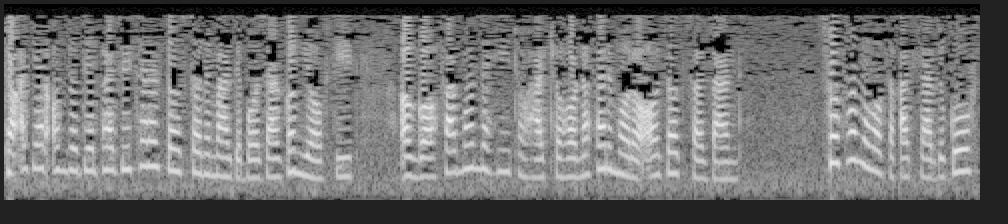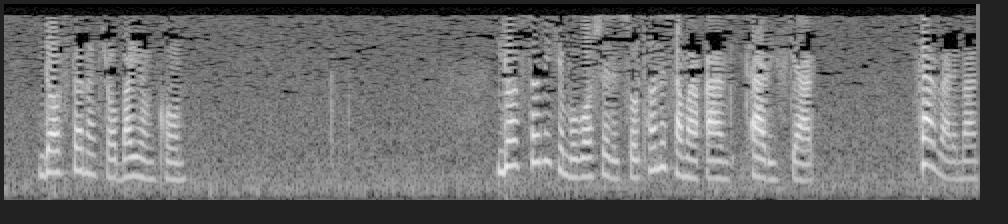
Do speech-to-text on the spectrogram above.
تا اگر آن را دلپذیرتر از داستان مرد بازرگان یافتید آنگاه فرمان دهید تا هر چهار نفر ما را آزاد سازند. سلطان موافقت کرد و گفت داستانت را بیان کن. داستانی که مباشر سلطان سمرقند تعریف کرد. سرور من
